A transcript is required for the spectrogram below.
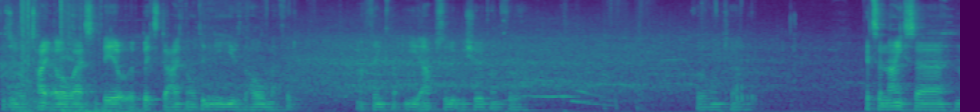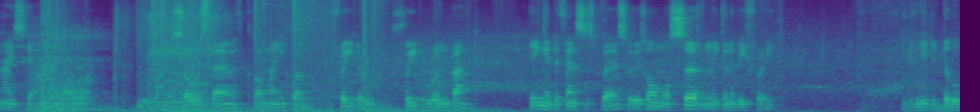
Because you know tight LOS and be able to blitz diagonal didn't he use the whole method I think that he absolutely should have gone for for the one turn it's a nice uh, nice hit on the souls there with Claw three to free to run back, hitting a defenseless player, so he's almost certainly going to be free. He would need a double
